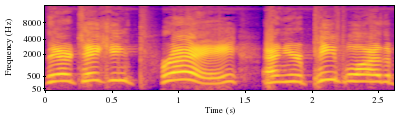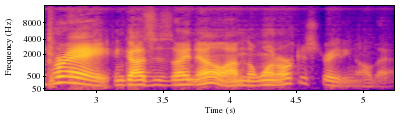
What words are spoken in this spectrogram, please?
They're taking prey, and your people are the prey. And God says, I know, I'm the one orchestrating all that.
